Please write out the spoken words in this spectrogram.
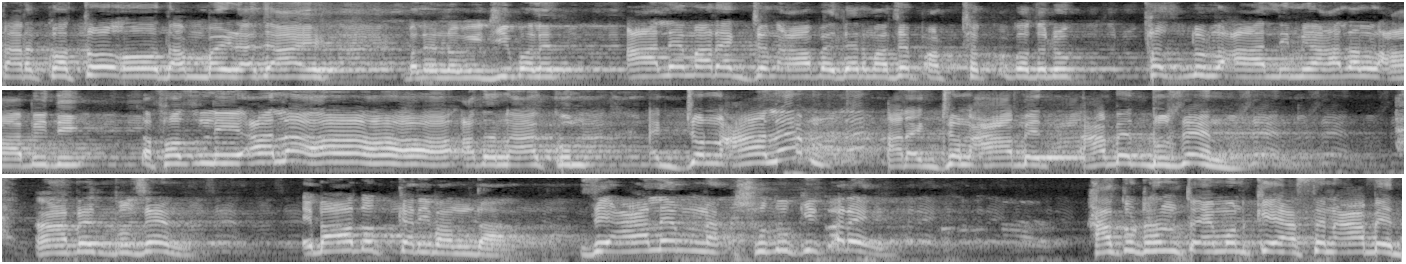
তার কত ও দাম বাইরা যায়। বলে নবীজি বলেন, আলেম আর একজন আবেদের মাঝে পার্থক্য কতটুক? ফজলুল আলিমি আলাল আবিদি ফজলি আলা আদনাকুম। একজন আলেম আর একজন আবেদ। আবেদ বুঝেন? আবেদ বুঝেন? এবাদতকারী বান্দা। যে আলেম না, শুধু কি করে? হাত উঠান তো এমন কে আছেন আবেদ।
